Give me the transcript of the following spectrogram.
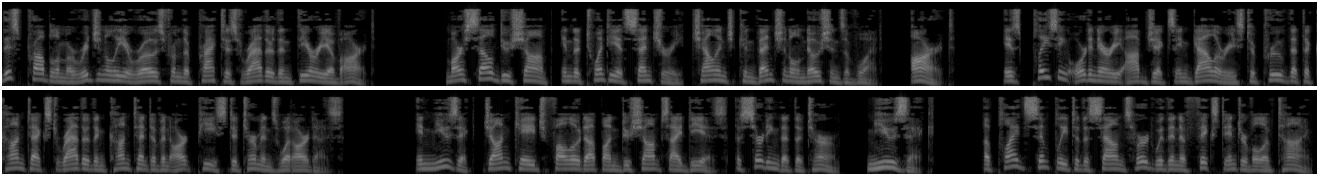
This problem originally arose from the practice rather than theory of art. Marcel Duchamp, in the 20th century, challenged conventional notions of what art is, placing ordinary objects in galleries to prove that the context rather than content of an art piece determines what art is. In music, John Cage followed up on Duchamp's ideas, asserting that the term music applied simply to the sounds heard within a fixed interval of time.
